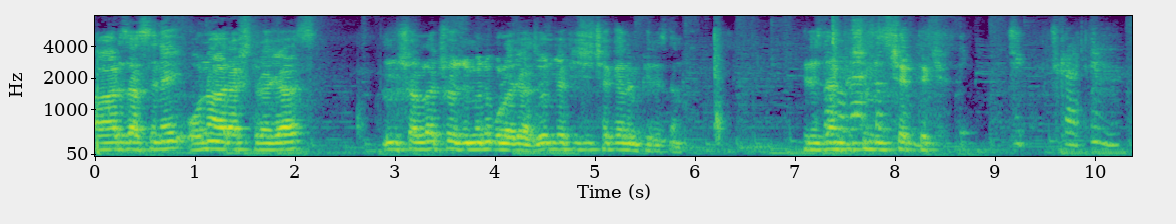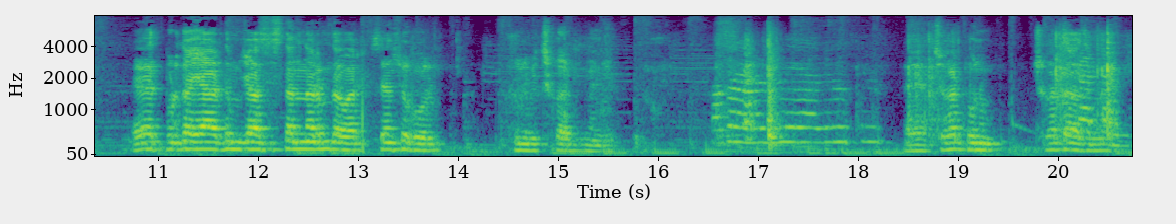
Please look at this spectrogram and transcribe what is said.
arızası ne onu araştıracağız. İnşallah çözümünü bulacağız. Önce fişi çekelim prizden. Prizden fişimizi çektik. Çık, çıkartayım mı? Evet burada yardımcı asistanlarım da var. Sen sök oğlum. Şunu bir çıkart önce. Baba yardım yardım etsin. Evet çıkart onu. Çıkart ağzını. Çıkart abi.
